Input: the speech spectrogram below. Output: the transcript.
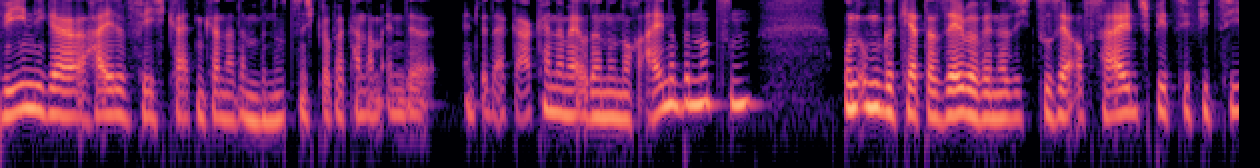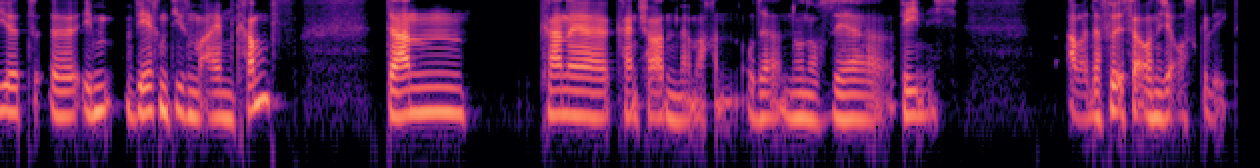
weniger Heilfähigkeiten kann er dann benutzen. Ich glaube, er kann am Ende entweder gar keine mehr oder nur noch eine benutzen. Und umgekehrt dasselbe, wenn er sich zu sehr aufs Heilen spezifiziert äh, im, während diesem einen Kampf, dann kann er keinen Schaden mehr machen oder nur noch sehr wenig. Aber dafür ist er auch nicht ausgelegt.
